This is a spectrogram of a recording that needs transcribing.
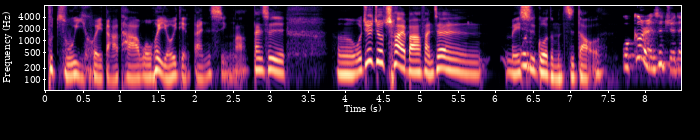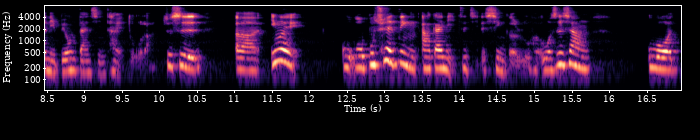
不足以回答他，我会有一点担心啊，但是嗯、呃，我觉得就 try 吧，反正没试过怎么知道了。我个人是觉得你不用担心太多了，就是呃，因为我我不确定阿该你自己的性格如何。我是像我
